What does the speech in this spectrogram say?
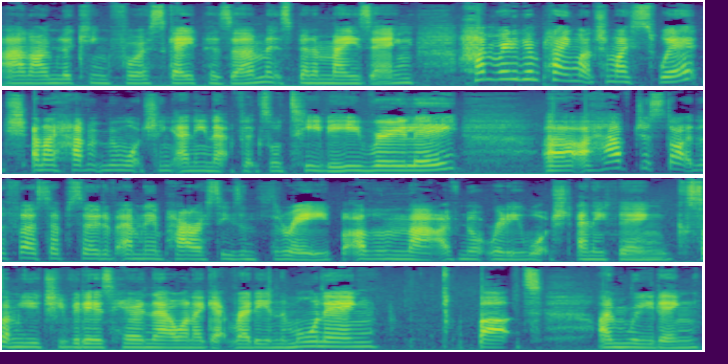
and I'm looking for escapism. It's been amazing. I haven't really been playing much on my Switch and I haven't been watching any Netflix or TV really. Uh, I have just started the first episode of Emily in Paris season three, but other than that, I've not really watched anything. Some YouTube videos here and there when I get ready in the morning but I'm reading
